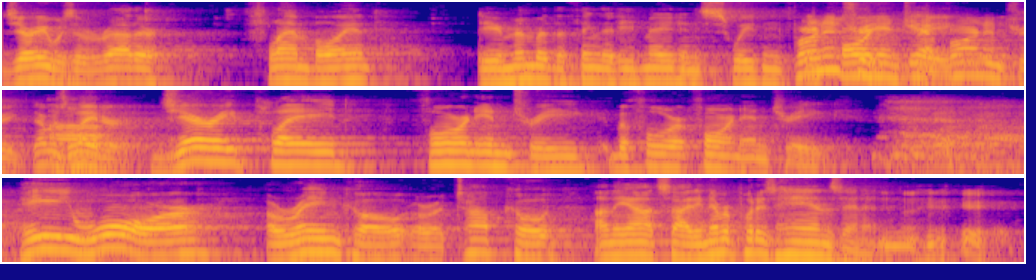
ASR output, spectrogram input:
Jerry was a rather flamboyant. Do you remember the thing that he made in Sweden? Foreign Foreign Intrigue. Yeah, Foreign Intrigue. That was Uh, later. Jerry played Foreign Intrigue before Foreign Intrigue. He wore a raincoat or a top coat on the outside. He never put his hands in it.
